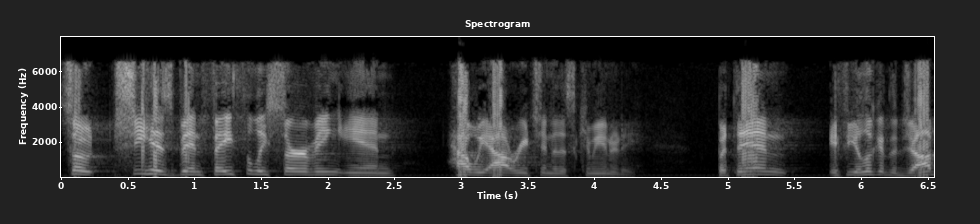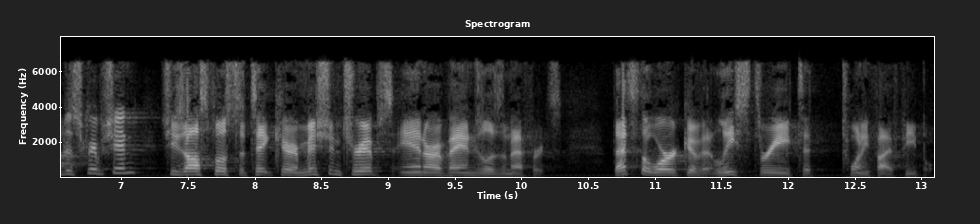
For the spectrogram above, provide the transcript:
So she has been faithfully serving in how we outreach into this community. But then, if you look at the job description, she's also supposed to take care of mission trips and our evangelism efforts. That's the work of at least three to 25 people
